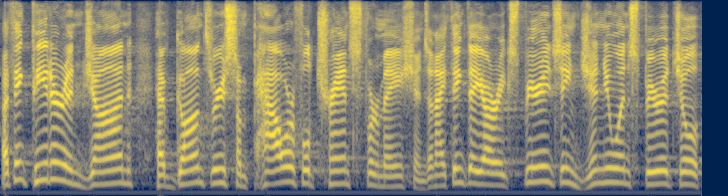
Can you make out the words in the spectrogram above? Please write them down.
I think Peter and John have gone through some powerful transformations, and I think they are experiencing genuine spiritual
